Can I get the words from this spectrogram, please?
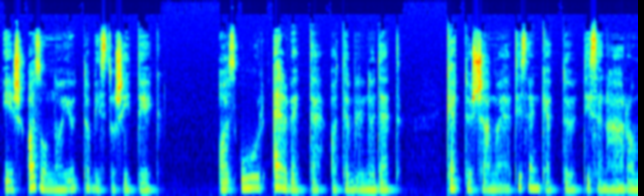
és azonnal jött a biztosíték. Az Úr elvette a te bűnödet. 2 Sámuel 12.13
